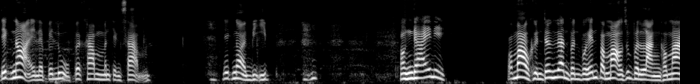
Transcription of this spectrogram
เด็กน้อยแหละไปลูกไปคำมันจังซ้ำเด็กน้อยบีบวังได้นี่ปลาเมาขึ้นเทิงเงื่อนเพิ่นบ่เห็นปลาเมาซุ่มเพิ่นหลังเขามา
